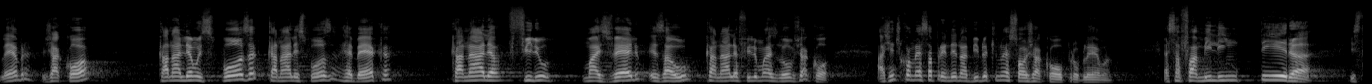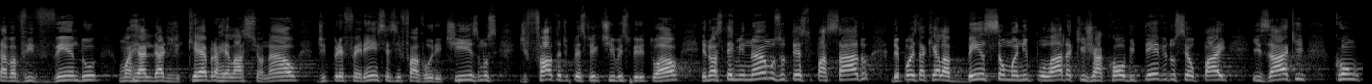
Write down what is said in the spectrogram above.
lembra? Jacó. Canalhão esposa, canalha esposa, Rebeca. Canalha filho mais velho, Esaú. Canalha filho mais novo, Jacó a gente começa a aprender na Bíblia que não é só Jacó o problema. Essa família inteira estava vivendo uma realidade de quebra relacional, de preferências e favoritismos, de falta de perspectiva espiritual. E nós terminamos o texto passado, depois daquela bênção manipulada que Jacó obteve do seu pai Isaac, com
